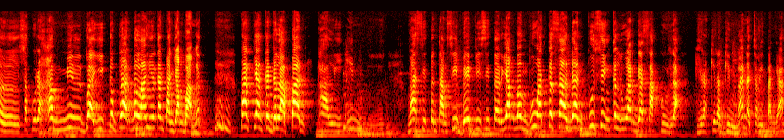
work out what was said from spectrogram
eh, Sakura hamil bayi kebar melahirkan panjang banget. Part yang ke-8 kali ini masih tentang si babysitter yang membuat kesal dan pusing keluarga Sakura. Kira-kira gimana ceritanya?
